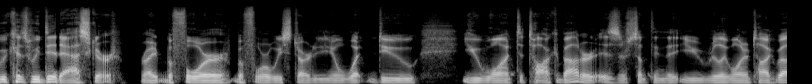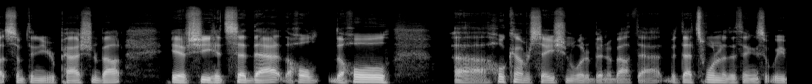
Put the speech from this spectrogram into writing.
because we did ask her right before before we started you know what do you want to talk about or is there something that you really want to talk about something you're passionate about if she had said that the whole the whole uh, whole conversation would have been about that but that's one of the things that we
